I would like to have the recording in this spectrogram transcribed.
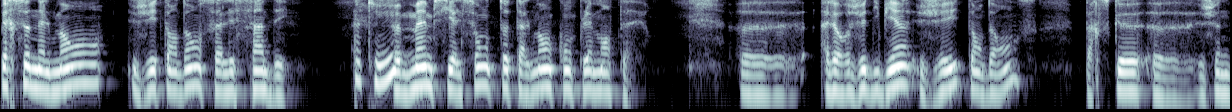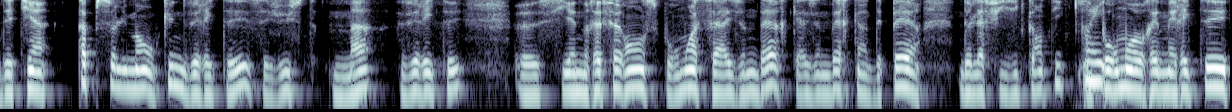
Personnellement, j'ai tendance à les scinder. Même si elles sont totalement complémentaires. alors je dis bien j'ai tendance parce que je ne détiens absolument aucune vérité, c'est juste ma vérité. Euh, S'il y a une référence, pour moi, c'est Heisenberg. Heisenberg, un des pères de la physique quantique, qui pour moi aurait mérité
